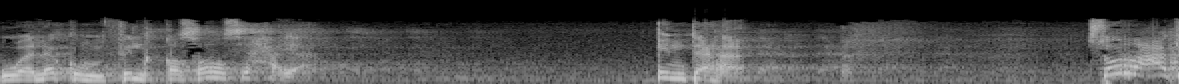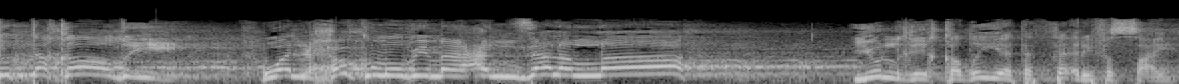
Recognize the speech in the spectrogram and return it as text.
ولكم في القصاص حياة انتهى. سرعة التقاضي والحكم بما أنزل الله يلغي قضية الثأر في الصعيد.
